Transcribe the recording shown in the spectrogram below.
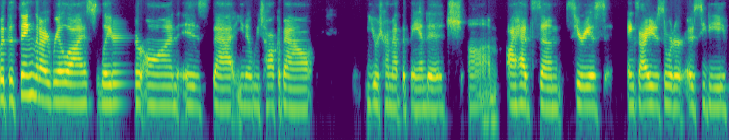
but the thing that I realized later on is that, you know, we talk about, you were talking about the bandage. Um, I had some serious anxiety disorder, OCD.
